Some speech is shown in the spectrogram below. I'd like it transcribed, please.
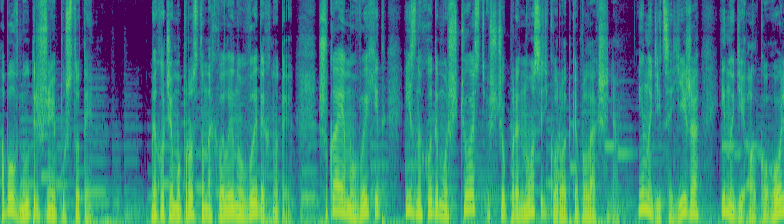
або внутрішньої пустоти. Ми хочемо просто на хвилину видихнути, шукаємо вихід і знаходимо щось, що приносить коротке полегшення. Іноді це їжа, іноді алкоголь,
